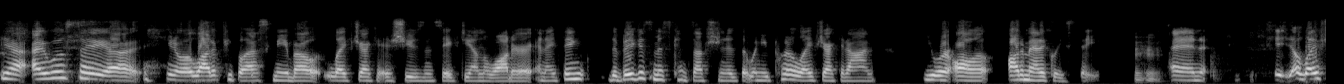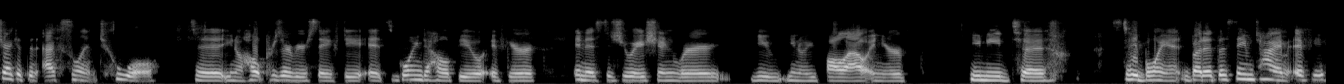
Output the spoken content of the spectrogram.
Yeah, I will say, uh, you know, a lot of people ask me about life jacket issues and safety on the water, and I think the biggest misconception is that when you put a life jacket on, you are all automatically safe. Mm-hmm. And it, a life jacket's an excellent tool to you know help preserve your safety it's going to help you if you're in a situation where you you know you fall out and you're you need to stay buoyant but at the same time if you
